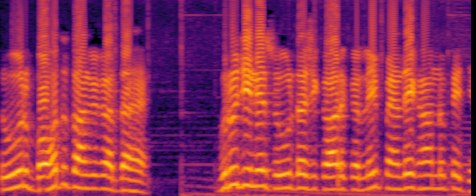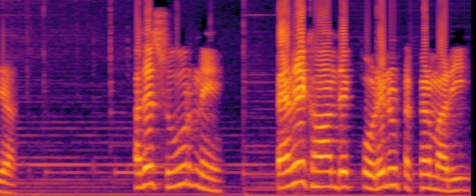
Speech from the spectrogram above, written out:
ਸੂਰ ਬਹੁਤ ਤੰਗ ਕਰਦਾ ਹੈ। ਗੁਰੂ ਜੀ ਨੇ ਸੂਰ ਦਾ ਸ਼ਿਕਾਰ ਕਰਨ ਲਈ ਪੈਂਦੇ ਖਾਨ ਨੂੰ ਭੇਜਿਆ ਅਤੇ ਸੂਰ ਨੇ ਪੈਂਦੇ ਖਾਨ ਦੇ ਘੋੜੇ ਨੂੰ ਟੱਕਰ ਮਾਰੀ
